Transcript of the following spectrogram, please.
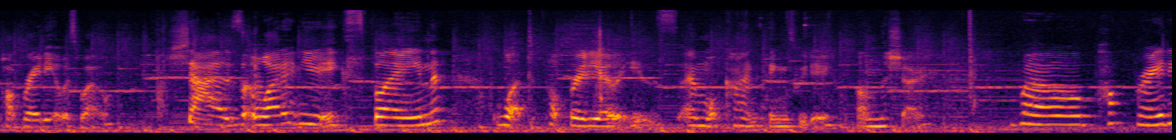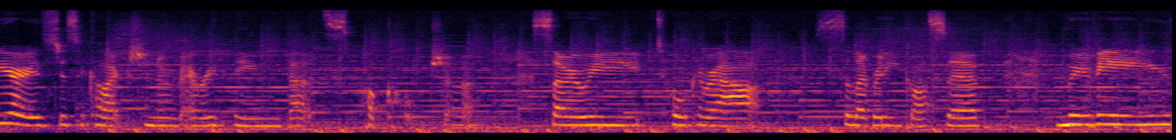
pop radio as well. Shaz, why don't you explain what pop radio is and what kind of things we do on the show? Well, pop radio is just a collection of everything that's pop culture. So we talk about celebrity gossip, movies,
